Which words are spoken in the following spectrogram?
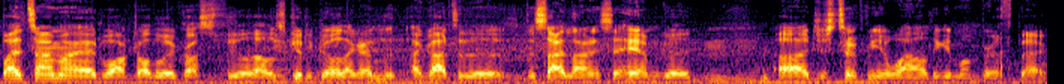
By the time I had walked all the way across the field, I was good to go. Like I, I got to the, the sideline and said, "Hey, I'm good." Uh, it just took me a while to get my breath back.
